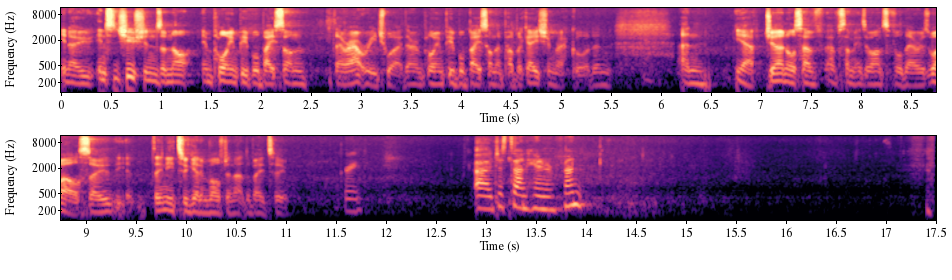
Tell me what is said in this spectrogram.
you know, institutions are not employing people based on their outreach work. They're employing people based on their publication record. And, and yeah, journals have, have something to answer for there as well. So they need to get involved in that debate too. Great. Uh, just down here in front.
